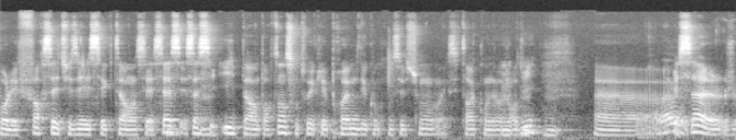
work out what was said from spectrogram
Pour les forcer à utiliser les secteurs en CSS. Et ça, c'est hyper important, surtout avec les problèmes d'éco-conception, etc., qu'on a aujourd'hui. Euh, Ah ouais, et ça, je,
